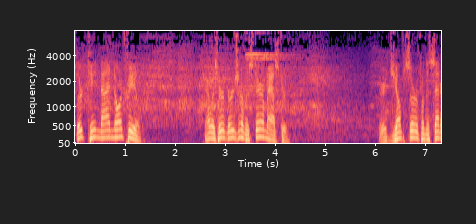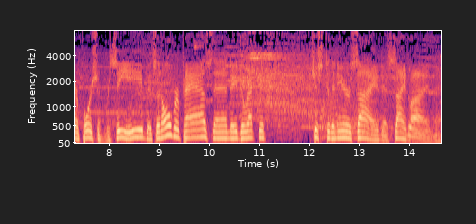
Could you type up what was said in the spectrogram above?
13-9 Northfield. That was her version of a Stairmaster. Their jump serve from the center portion. Received. It's an overpass and they direct it just to the near side, sideline.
